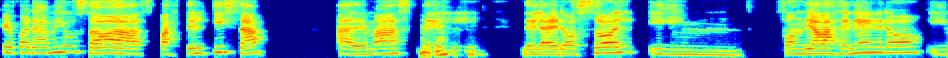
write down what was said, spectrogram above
que para mí usabas pastel tiza, además del, del aerosol y mm, fondeabas de negro y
